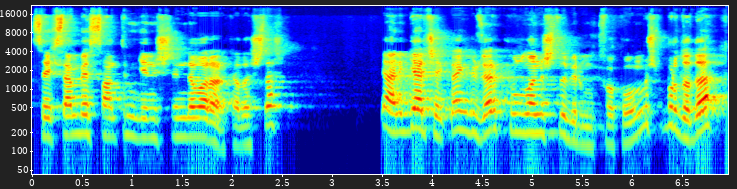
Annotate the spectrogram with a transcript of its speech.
85 santim genişliğinde var arkadaşlar. Yani gerçekten güzel, kullanışlı bir mutfak olmuş. Burada da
